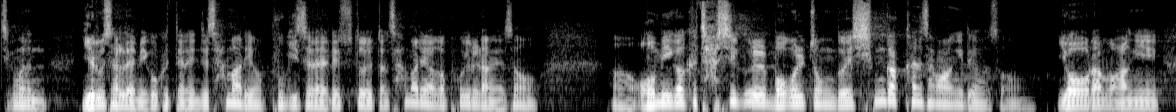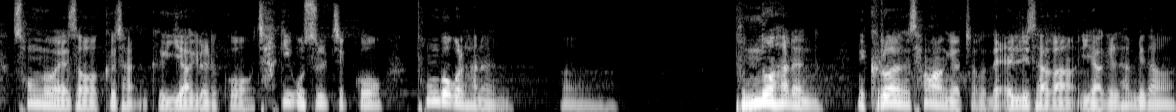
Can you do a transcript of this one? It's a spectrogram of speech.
지금은 예루살렘이고 그때는 이제 사마리아 북이스라엘의 수도였던 사마리아가 포위를 당해서 어, 어미가 그 자식을 먹을 정도의 심각한 상황이 되어서 여호람 왕이 성로에서 그, 자, 그 이야기를 듣고 자기 옷을 찢고 통곡을 하는 어, 분노하는 그런 상황이었죠. 근데 엘리사가 이야기를 합니다.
